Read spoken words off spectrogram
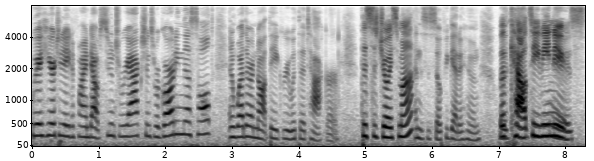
We're here today to find out students' reactions regarding the assault and whether or not they agree with the attacker. This is Joyce Ma And this is Sophie Getahun with Cal TV News.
